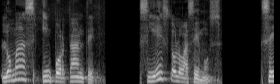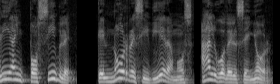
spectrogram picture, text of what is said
lo más importante, si esto lo hacemos, sería imposible que no recibiéramos algo del Señor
